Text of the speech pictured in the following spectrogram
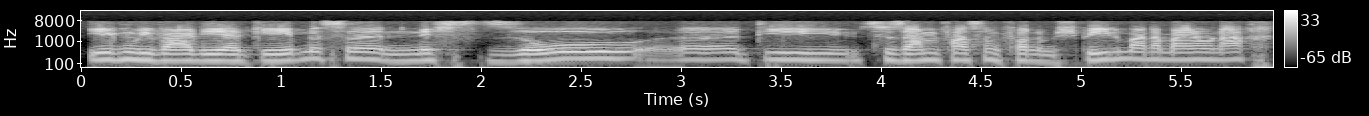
irgendwie waren die Ergebnisse nicht so äh, die Zusammenfassung von dem Spiel, meiner Meinung nach.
